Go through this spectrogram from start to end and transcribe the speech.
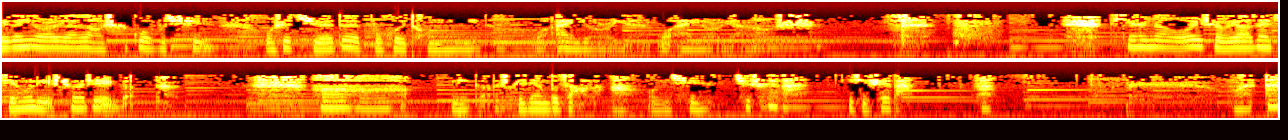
谁跟幼儿园老师过不去，我是绝对不会同意的。我爱幼儿园，我爱幼儿园老师。天呐，我为什么要在节目里说这个？好好好好好，那个时间不早了啊，我们去去睡吧，一起睡吧，好，晚安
